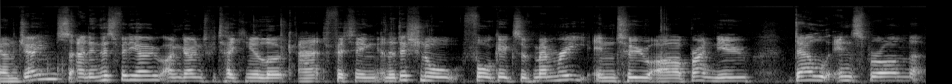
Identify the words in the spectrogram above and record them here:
I'm James, and in this video I'm going to be taking a look at fitting an additional 4 gigs of memory into our brand new Dell Inspiron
